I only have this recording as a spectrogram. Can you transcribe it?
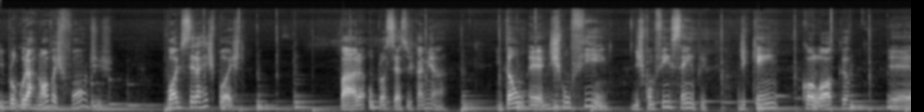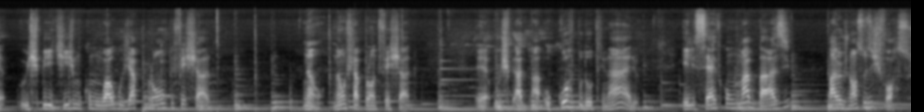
e procurar novas fontes pode ser a resposta para o processo de caminhar. Então, é, desconfiem, desconfiem sempre de quem coloca é, o Espiritismo como algo já pronto e fechado. Não, não está pronto e fechado. É, o, a, a, o corpo doutrinário ele serve como uma base para os nossos esforços.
